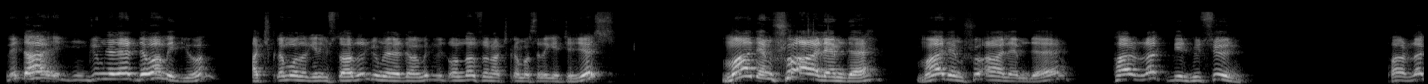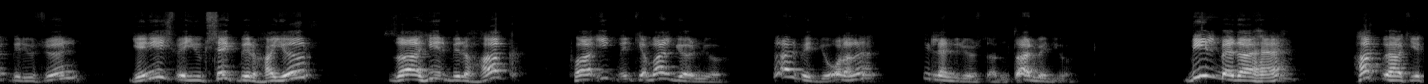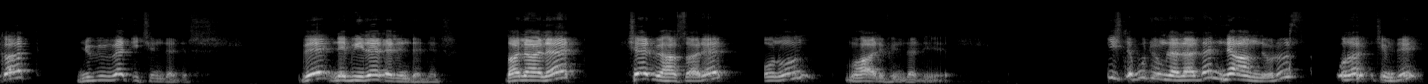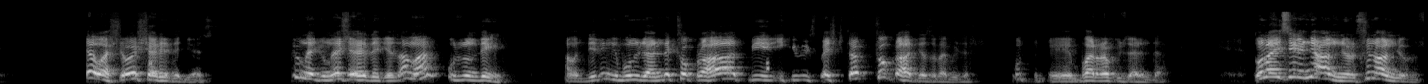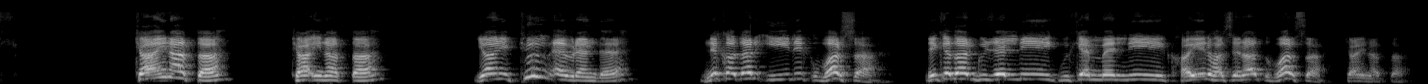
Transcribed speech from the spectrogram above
Ve daha cümleler devam ediyor. Açıklama olarak yine üstadın cümleler devam ediyor. Biz ondan sonra açıklamasına geçeceğiz. Madem şu alemde madem şu alemde parlak bir hüsün parlak bir hüsün geniş ve yüksek bir hayır, zahir bir hak, faik bir kemal görünüyor. Tarif ediyor. Olanı dillendiriyor üstadım. Tarif ediyor. Bil bedahe, hak ve hakikat nübüvvet içindedir. Ve nebiler elindedir. Dalalet, şer ve hasaret onun muhalifindedir. İşte bu cümlelerden ne anlıyoruz? Bunu şimdi yavaş yavaş şerh edeceğiz. Cümle cümle şerh edeceğiz ama uzun değil. Ama dediğim gibi bunun üzerinde çok rahat bir, iki, üç, beş kitap çok rahat yazılabilir. Bu e, paragraf üzerinde. Dolayısıyla ne anlıyoruz? Şunu anlıyoruz. Kainatta, kainatta yani tüm evrende ne kadar iyilik varsa, ne kadar güzellik, mükemmellik, hayır, hasenat varsa kainatta,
